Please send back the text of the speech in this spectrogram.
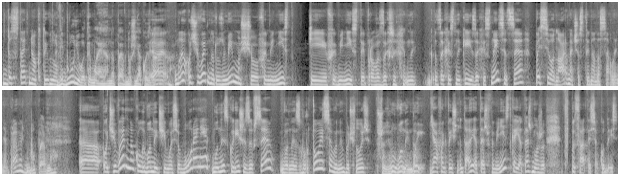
достатньо активну групу. Відлунювати має, напевно ж, якось, так? Е, Ми очевидно розуміємо, що феміністки, феміністи, правозахисники і захисниці це пасіонарна частина населення, правильно? Ну, певно. Е, очевидно, коли вони чимось обурені, вони скоріше за все вони згуртуються, вони почнуть. Щось ну вони да. ми. Я фактично та я теж феміністка, я теж можу вписатися кудись.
